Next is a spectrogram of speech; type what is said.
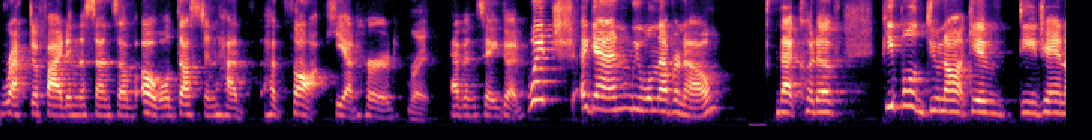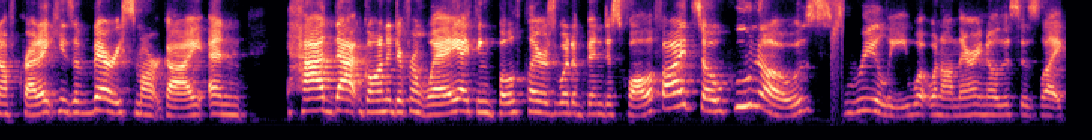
rectified in the sense of, oh, well, Dustin had had thought he had heard right. Kevin say good, which again, we will never know. That could have people do not give DJ enough credit. He's a very smart guy and had that gone a different way, I think both players would have been disqualified. So who knows really what went on there? I know this is like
